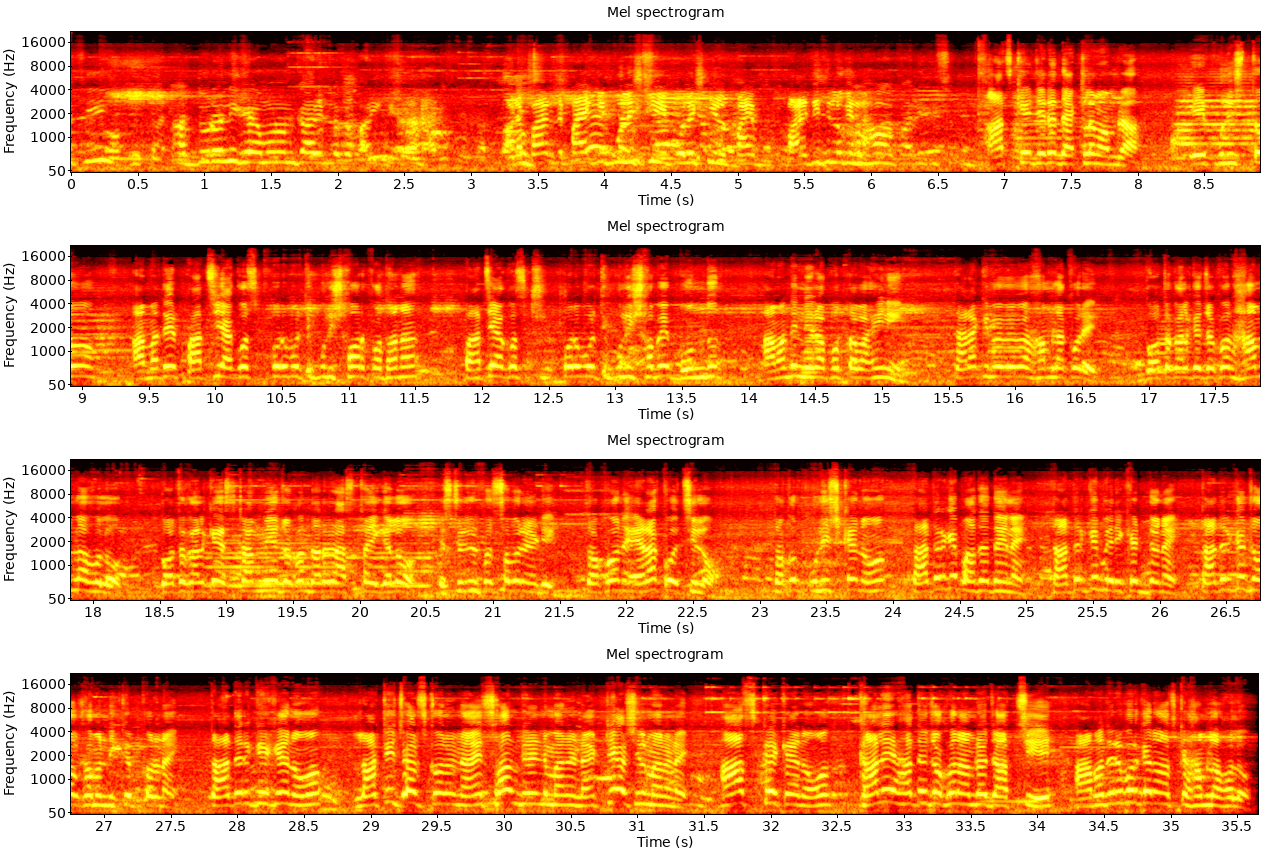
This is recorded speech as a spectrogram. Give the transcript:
আছি আর দূরনি খেয়ে মনে হয় গাড়ির লোকে বাড়ি মানে বাড়িতে পায়ে কি পুলিশ কি পুলিশ কি বাড়ি দিয়েছিল কিনা? হ্যাঁ আজকে যেটা দেখলাম আমরা এই পুলিশ তো আমাদের পাঁচই আগস্ট পরবর্তী পুলিশ হওয়ার কথা না। পাঁচই আগস্ট পরবর্তী পুলিশ হবে বন্দুক আমাদের নিরাপত্তা বাহিনী। তারা কীভাবে হামলা করে? গতকালকে যখন হামলা হলো গতকালকে স্টাম্প নিয়ে যখন তারা রাস্তায় গেল স্টুডেন্ট ফর সভারেনিটি তখন এরা করছিল তখন পুলিশ কেন তাদেরকে বাধা দেয় নাই? তাদেরকে ব্যারিকেড দেয় নাই? তাদেরকে জলখাবার নিক্ষেপ করে নাই? তাদেরকে কেন লাঠি চার্জ করে নাই সাউন্ড গ্রেনেড মানে নাই টিয়ারশিল মানে নাই? আজকে কেন কালে হাতে যখন আমরা যাচ্ছি, আমাদের উপর কেন আজকে হামলা হলো?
